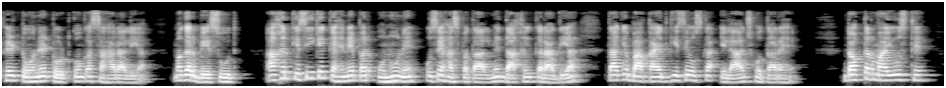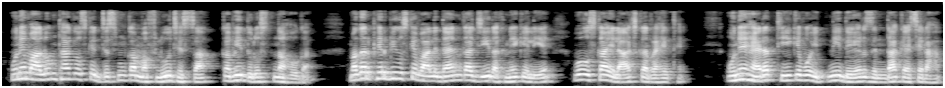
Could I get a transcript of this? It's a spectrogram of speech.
پھر ٹونے ٹوٹکوں کا سہارا لیا، مگر بے سود آخر کسی کے کہنے پر انہوں نے اسے ہسپتال میں داخل کرا دیا تاکہ باقاعدگی سے اس کا علاج ہوتا رہے۔ ڈاکٹر مایوس تھے، انہیں معلوم تھا کہ اس کے جسم کا مفلوج حصہ کبھی درست نہ ہوگا۔ مگر پھر بھی اس کے والدین کا جی رکھنے کے لیے وہ اس کا علاج کر رہے تھے۔ انہیں حیرت تھی کہ وہ اتنی دیر زندہ کیسے رہا۔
